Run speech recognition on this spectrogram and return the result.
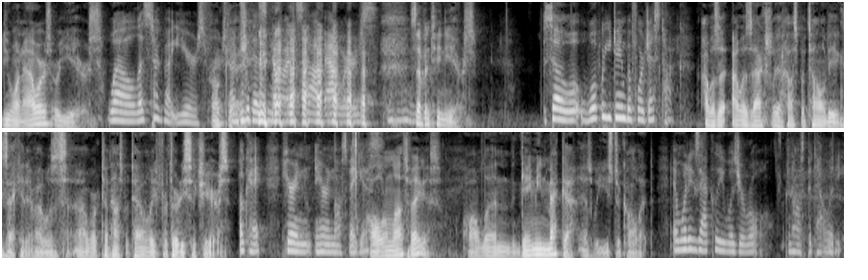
Do you want hours or years? Well, let's talk about years first. I'm Okay. sure that's nonstop hours. Seventeen years. So, what were you doing before JessTalk? I was a, I was actually a hospitality executive. I was uh, worked in hospitality for thirty six years, Okay, here in here in Las Vegas. all in Las Vegas, all in the gaming mecca as we used to call it. and what exactly was your role in hospitality?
